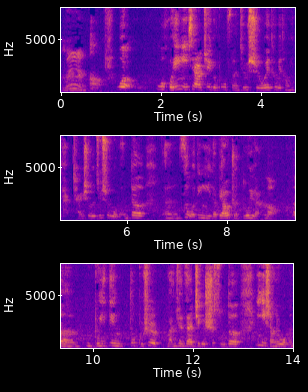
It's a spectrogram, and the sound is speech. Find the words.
嗯嗯，我我回应一下这个部分，就是我也特别同意柴柴说的，就是我们的嗯自我定义的标准多元了，嗯，不一定都不是完全在这个世俗的意义上，就我们。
